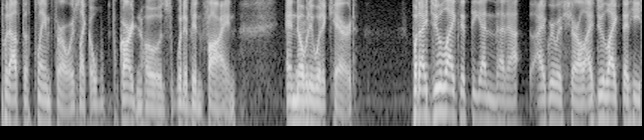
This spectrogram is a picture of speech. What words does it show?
put out the flamethrowers, like a garden hose, would have been fine, and nobody would have cared. But I do like at the end that I agree with Cheryl. I do like that he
